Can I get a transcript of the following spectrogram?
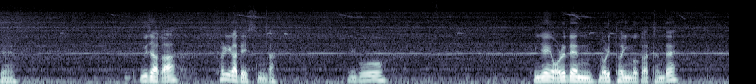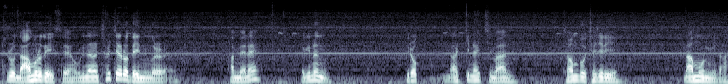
이렇게 의자가 설계가 되어 있습니다. 그리고 굉장히 오래된 놀이터인 것 같은데 주로 나무로 되어 있어요. 우리나라는 철제로 되어 있는 걸 반면에 여기는 비록 낡긴 했지만 전부 재질이 나무입니다.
